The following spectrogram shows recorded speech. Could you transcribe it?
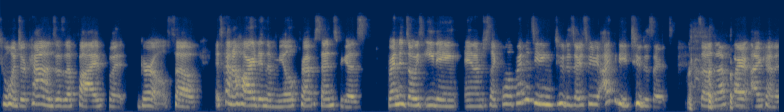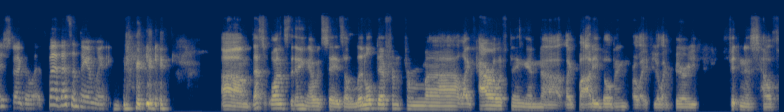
200 pounds as a five foot girl. So it's kind of hard in the meal prep sense because Brendan's always eating, and I'm just like, well, Brendan's eating two desserts. Maybe I could eat two desserts. So that part I kind of struggle with, but that's something I'm learning. um, that's one thing I would say is a little different from uh, like powerlifting and uh, like bodybuilding, or like if you're like very fitness health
